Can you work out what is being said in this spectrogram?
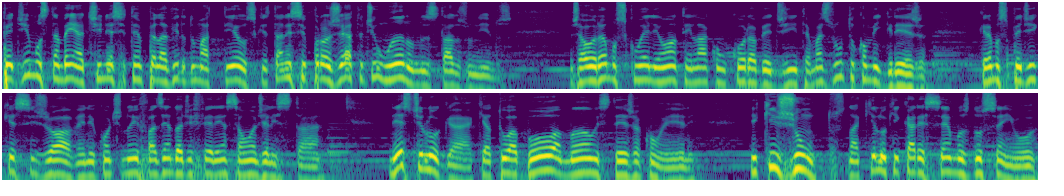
pedimos também a Ti nesse tempo pela vida do Mateus, que está nesse projeto de um ano nos Estados Unidos. Já oramos com ele ontem lá com o coro Abedita, mas junto como igreja, queremos pedir que esse jovem ele continue fazendo a diferença onde ele está. Neste lugar, que a tua boa mão esteja com ele e que juntos, naquilo que carecemos do Senhor,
